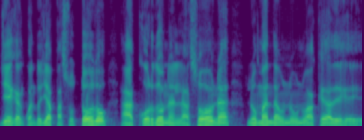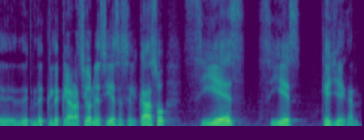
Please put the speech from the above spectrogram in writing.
Llegan cuando ya pasó todo, acordonan la zona, lo manda uno, uno a queda de, de- de- declaraciones si ese el caso, si es, si es que llegan.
